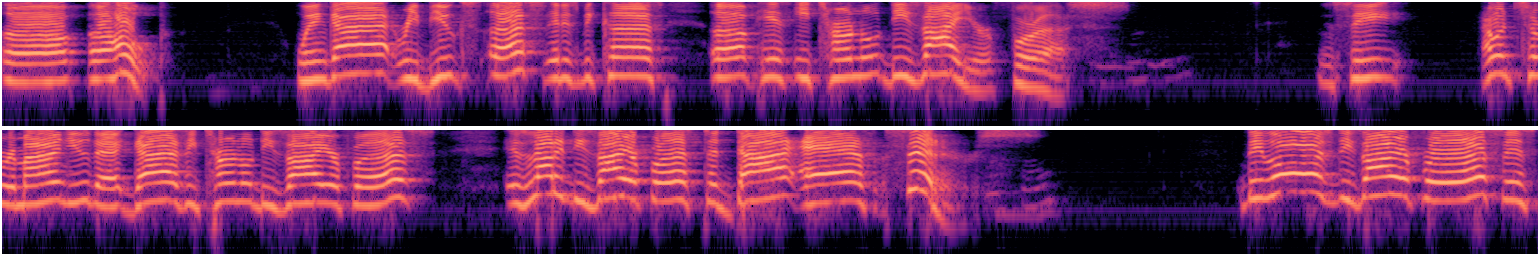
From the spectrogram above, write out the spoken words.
of a hope. When God rebukes us, it is because of his eternal desire for us. You see, I want to remind you that God's eternal desire for us is not a desire for us to die as sinners. The Lord's desire for us is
